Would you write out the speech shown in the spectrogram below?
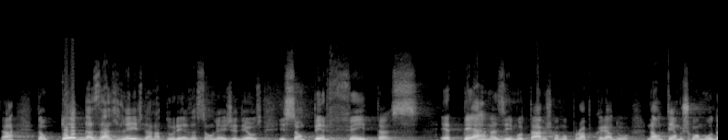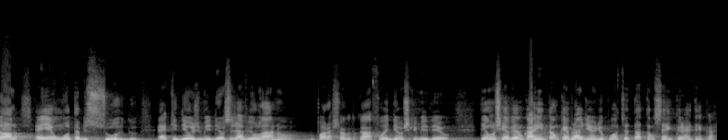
Tá? Então, todas as leis da natureza são leis de Deus e são perfeitas eternas e imutáveis como o próprio Criador. Não temos como mudá-la. É um outro absurdo. É que Deus me deu. Você já viu lá no, no para-choque do carro? Foi Deus que me deu. Tem uns que vê um carrinho tão quebradinho, de pô, você está tão sem crédito, hein, cara?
